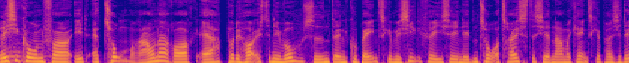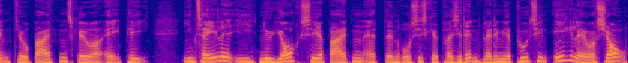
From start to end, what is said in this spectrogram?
Risikoen for et atom Ragnarok er på det højeste niveau siden den kubanske missilkrise i 1962, det siger den amerikanske præsident Joe Biden, skriver AP. I en tale i New York siger Biden, at den russiske præsident Vladimir Putin ikke laver sjov,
